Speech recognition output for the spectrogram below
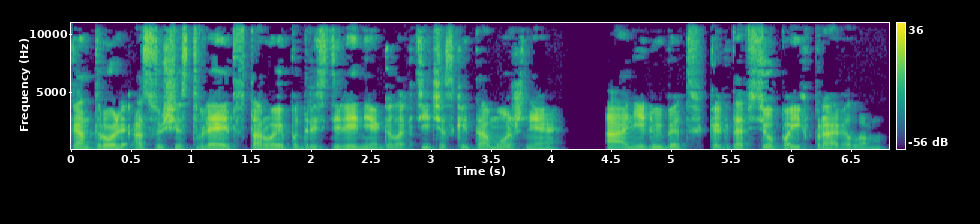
Контроль осуществляет второе подразделение галактической таможни, а они любят, когда все по их правилам.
